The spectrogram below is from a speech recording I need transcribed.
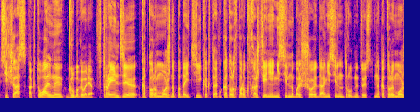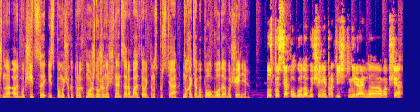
сейчас актуальны, грубо говоря, в тренде, к которым можно подойти как-то, у которых порог вхождения не сильно большой, да, не сильно трудный, то есть на которые можно обучиться и с помощью которых можно уже начинать зарабатывать там спустя, ну, хотя бы полгода обучения? Ну, спустя полгода обучения практически нереально вообще,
